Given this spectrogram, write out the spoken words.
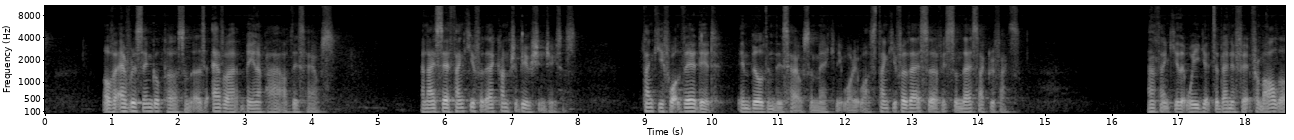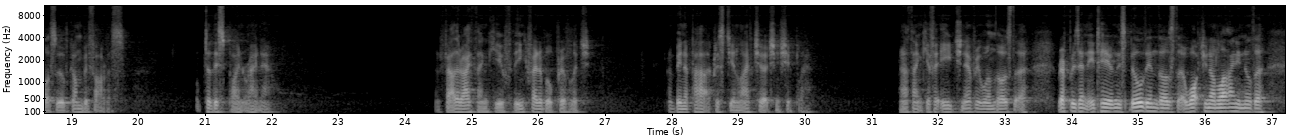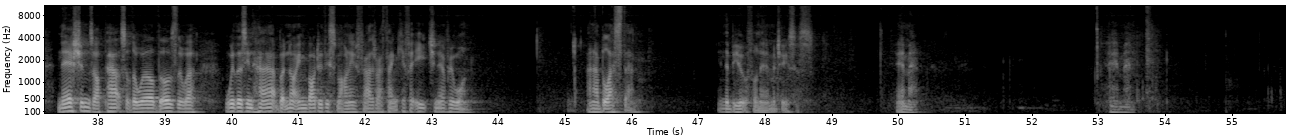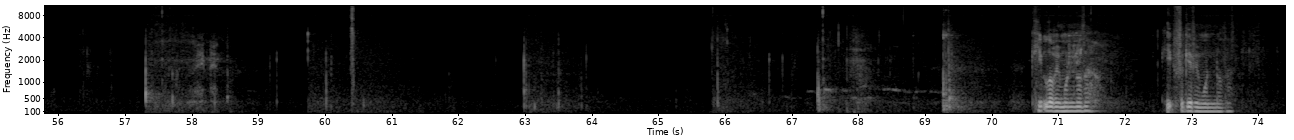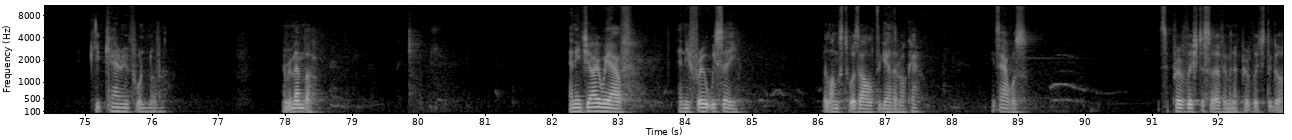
over every single person that has ever been a part of this house. And I say thank you for their contribution, Jesus. Thank you for what they did in building this house and making it what it was. Thank you for their service and their sacrifice. And thank you that we get to benefit from all those who have gone before us up to this point right now. And Father, I thank you for the incredible privilege of being a part of Christian Life Church in Shipley. And I thank you for each and every one, those that are represented here in this building, those that are watching online in other nations or parts of the world, those that were with us in heart but not in body this morning. Father, I thank you for each and every one. And I bless them in the beautiful name of Jesus. Amen. Amen. Amen. Keep loving one another. Keep forgiving one another. Keep caring for one another. And remember, any joy we have, any fruit we see, belongs to us all together, okay? It's ours. It's a privilege to serve Him and a privilege to go.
